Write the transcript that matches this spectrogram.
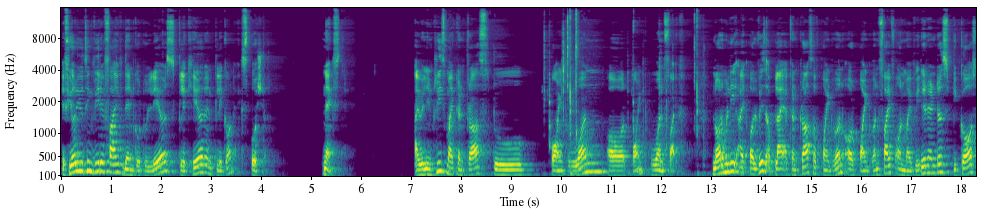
if you are using V-Ray 5, then go to layers, click here and click on exposure. Next, I will increase my contrast to 0.1 or 0.15. Normally, I always apply a contrast of 0.1 or 0.15 on my V-Ray renders because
